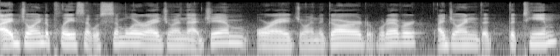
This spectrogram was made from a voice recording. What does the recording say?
I joined a place that was similar, or I joined that gym, or I joined the guard, or whatever. I joined the, the team.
